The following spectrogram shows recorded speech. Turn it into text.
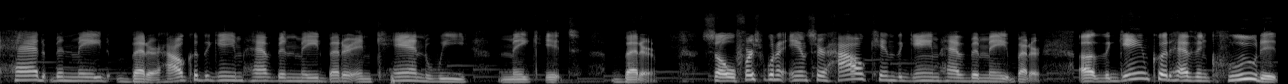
had been made better? How could the game have been made better, and can we make it better? So first, we're going to answer how can the game have been made better? Uh, the game could have included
